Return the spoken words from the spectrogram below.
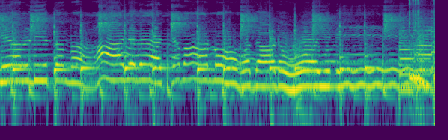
મેલડી તને હાલ રે જવાનો વદાડ હોયની.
